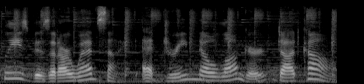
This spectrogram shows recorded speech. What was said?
Please visit our website at dreamnolonger.com.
